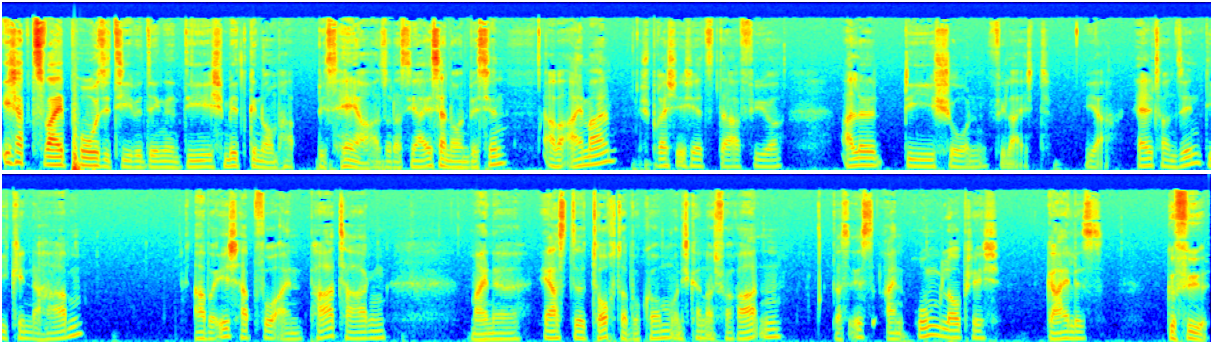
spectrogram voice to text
Ich habe zwei positive Dinge, die ich mitgenommen habe bisher. Also das Jahr ist ja noch ein bisschen. Aber einmal spreche ich jetzt dafür alle, die schon vielleicht ja Eltern sind, die Kinder haben. Aber ich habe vor ein paar Tagen meine erste Tochter bekommen und ich kann euch verraten, das ist ein unglaublich geiles Gefühl.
